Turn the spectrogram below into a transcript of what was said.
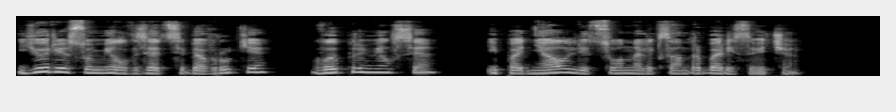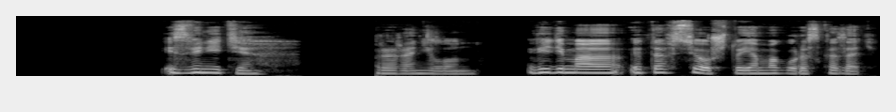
Юрий сумел взять себя в руки, выпрямился и поднял лицо на Александра Борисовича. «Извините», – проронил он. «Видимо, это все, что я могу рассказать».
